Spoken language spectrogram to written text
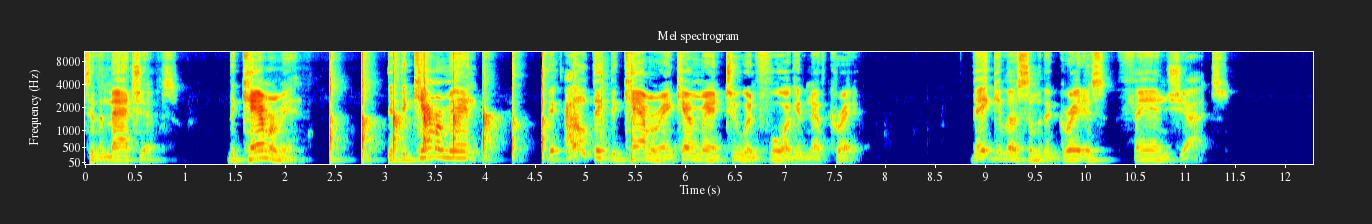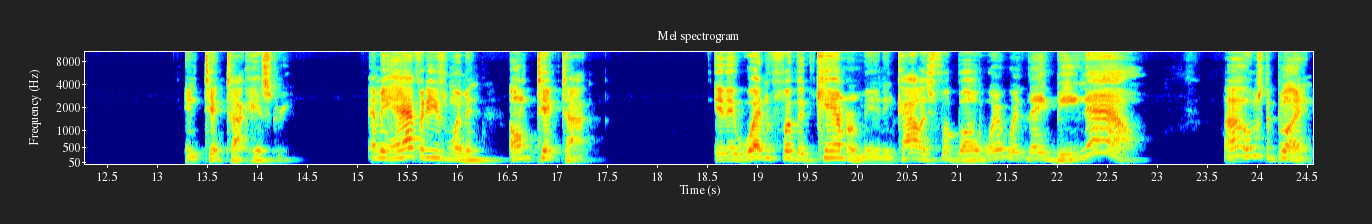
to the matchups, the cameramen. Did the cameraman, I don't think the cameraman, cameraman two and four get enough credit. They give us some of the greatest fan shots in TikTok history. I mean, half of these women on TikTok, if it wasn't for the cameramen in college football, where would they be now? Uh, who's to blame?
